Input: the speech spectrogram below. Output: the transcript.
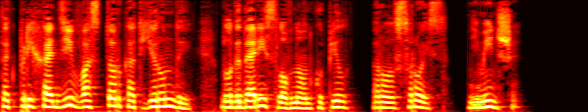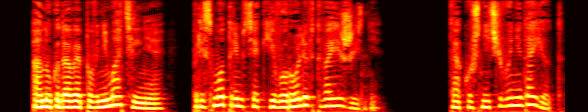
Так приходи в восторг от ерунды, благодари, словно он купил Роллс-Ройс, не меньше. А ну-ка давай повнимательнее присмотримся к его роли в твоей жизни. Так уж ничего не дает.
